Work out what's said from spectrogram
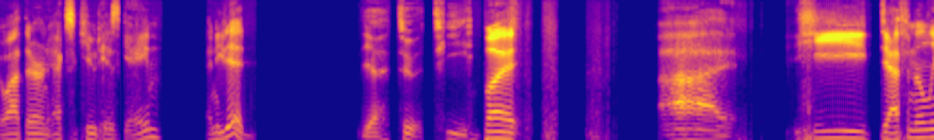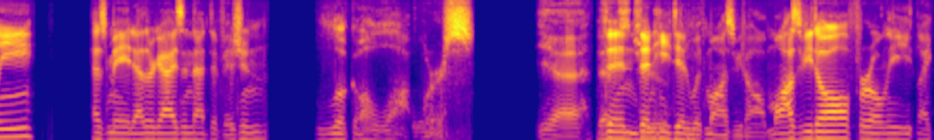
go out there and execute his game, and he did. yeah, to a T. but uh he definitely has made other guys in that division look a lot worse Yeah, that's than than he did with Masvidal. Masvidal for only like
